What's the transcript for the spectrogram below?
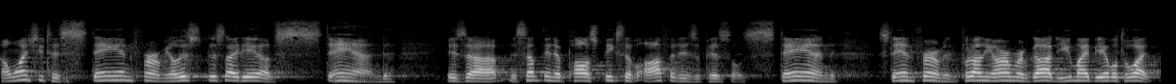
I want you to stand firm. You know, this, this idea of stand is, uh, is something that Paul speaks of often in his epistles. Stand, stand firm and put on the armor of God that you might be able to what?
